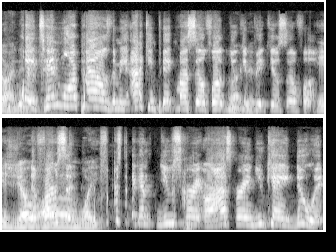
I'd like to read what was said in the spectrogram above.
Put it like You this. ten more pounds than me. I can pick myself up. You Like can pick yourself up. It's your The first own thing- weight. The first thing you scream or I scream, you can't do it.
